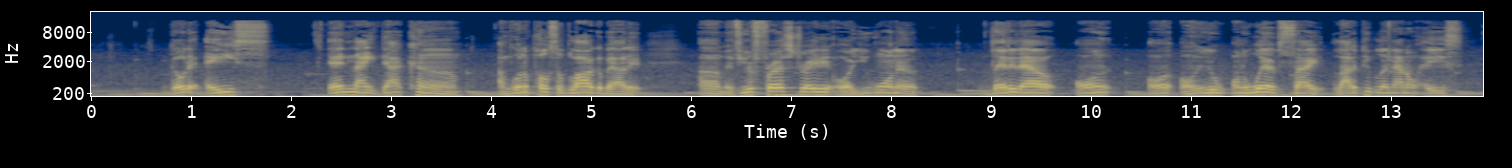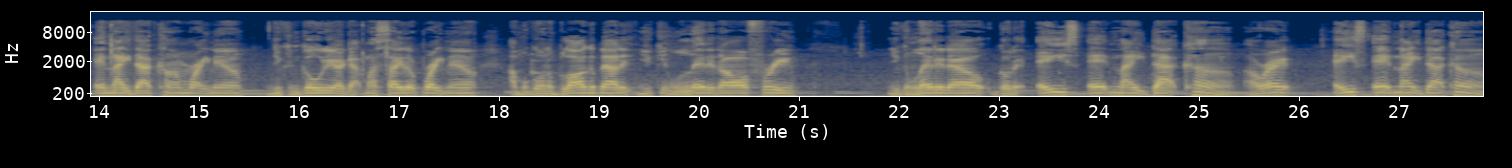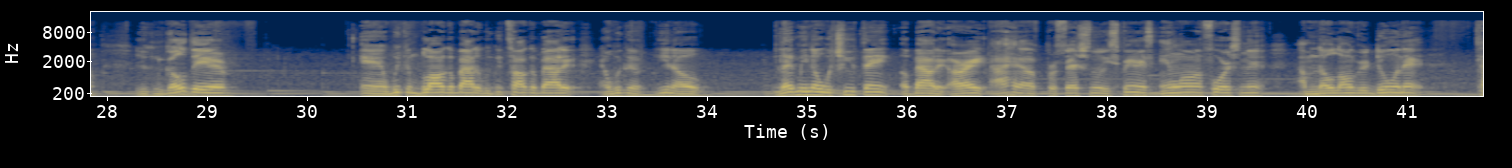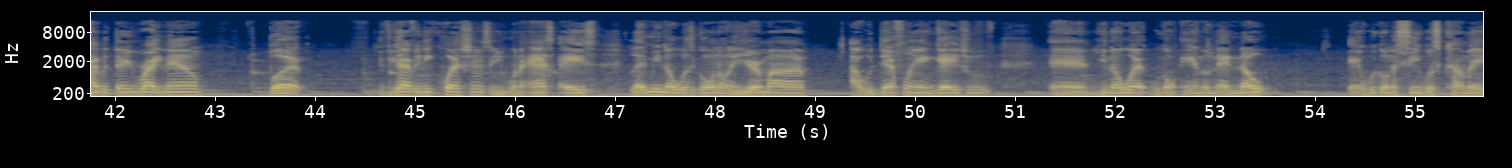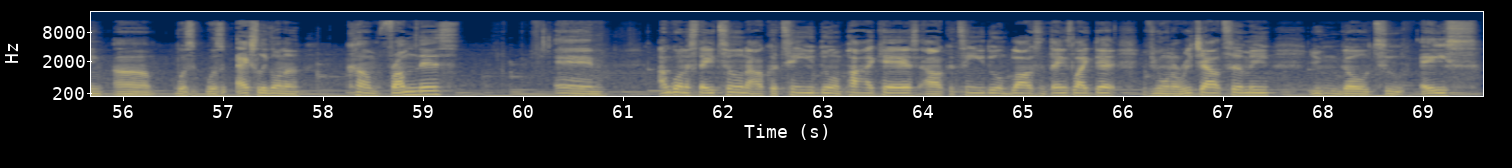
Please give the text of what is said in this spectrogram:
Go to aceatnight.com. I'm going to post a blog about it. Um, if you're frustrated or you want to let it out on on on your on a website, a lot of people are not on aceatnight.com right now. You can go there. I got my site up right now. I'm going to blog about it. You can let it all free. You can let it out. Go to aceatnight.com. All right? aceatnight.com. You can go there and we can blog about it. We can talk about it. And we can, you know, let me know what you think about it. All right? I have professional experience in law enforcement. I'm no longer doing that type of thing right now. But if you have any questions and you want to ask Ace, let me know what's going on in your mind. I would definitely engage you. And you know what? We're gonna end on that note, and we're gonna see what's coming. Um, what's was actually gonna come from this, and I'm to stay tuned. I'll continue doing podcasts. I'll continue doing blogs and things like that. If you want to reach out to me, you can go to ace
